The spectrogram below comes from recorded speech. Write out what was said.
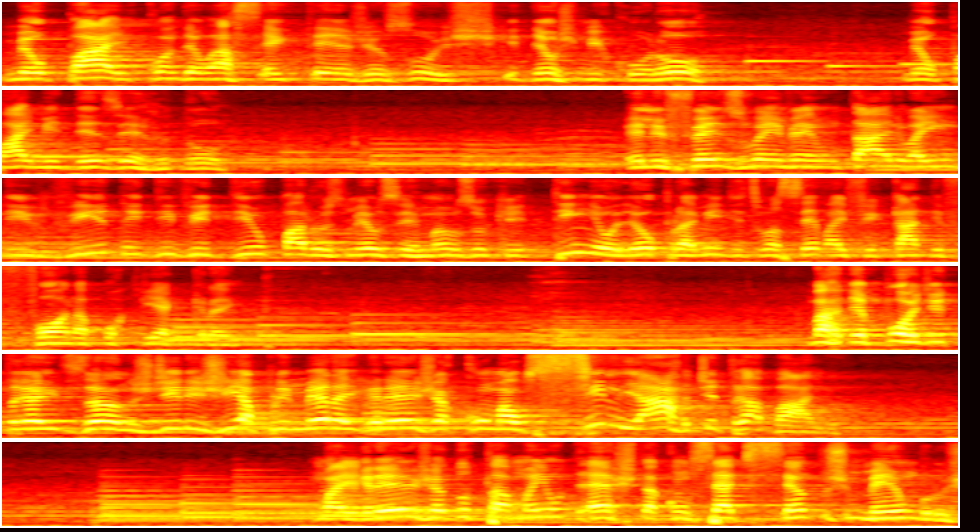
Meu pai, quando eu aceitei Jesus, que Deus me curou, meu pai me deserdou. Ele fez o inventário ainda em vida e dividiu para os meus irmãos o que tinha, olhou para mim e disse: Você vai ficar de fora porque é crente. Mas depois de três anos, dirigi a primeira igreja como auxiliar de trabalho. Uma igreja do tamanho desta, com 700 membros.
